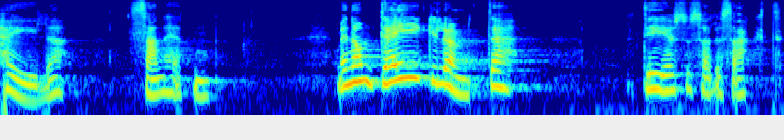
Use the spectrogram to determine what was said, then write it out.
hele sannheten. Men om de glemte det Jesus hadde sagt,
